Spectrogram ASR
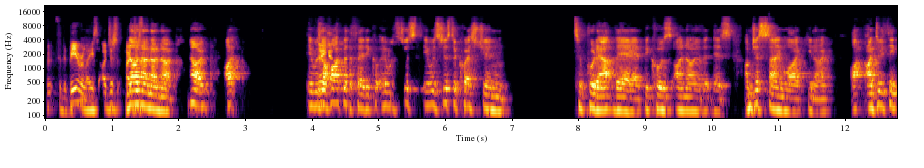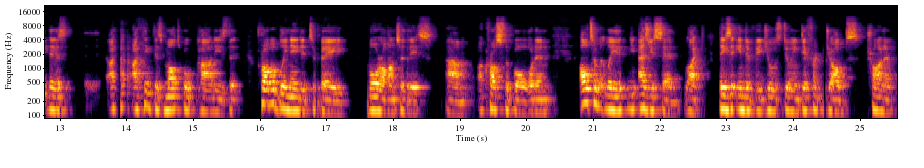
for, for the beer release. I just I no just, no no no. No i it was a hypothetical it was just it was just a question to put out there because i know that there's i'm just saying like you know I, I do think there's I, I think there's multiple parties that probably needed to be more onto this um, across the board. And ultimately, as you said, like these are individuals doing different jobs, trying to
